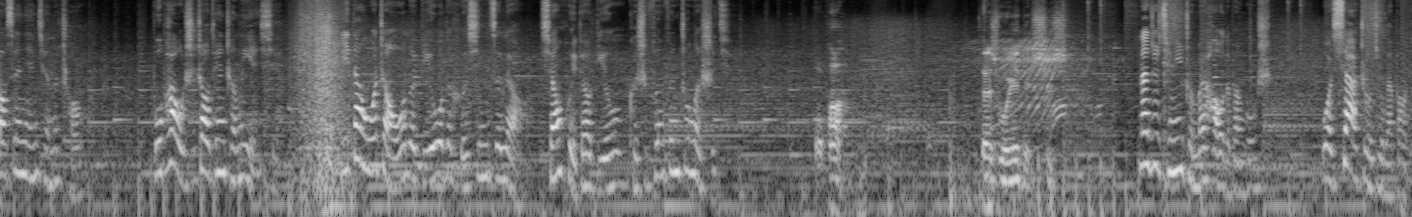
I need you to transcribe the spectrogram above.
报三年前的仇？不怕我是赵天成的眼线？一旦我掌握了迪欧的核心资料，想毁掉迪欧可是分分钟的事情。我怕，但是我也得试试。那就请你准备好我的办公室，我下周就来报道。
